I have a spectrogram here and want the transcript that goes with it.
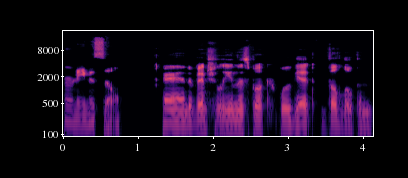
Her name is Sill. And eventually in this book, we'll get the Lopen.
